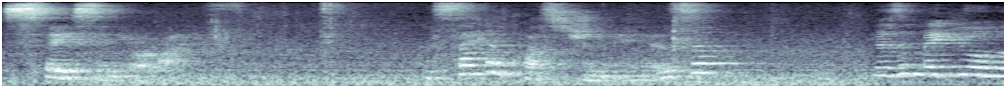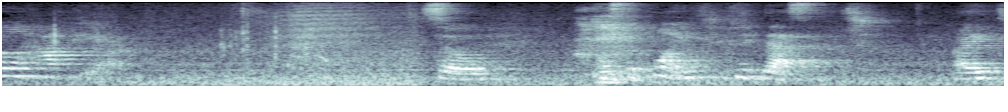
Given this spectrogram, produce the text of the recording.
space in your life? The second question is, does it make you a little happier? So what's the point if it doesn't, right?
